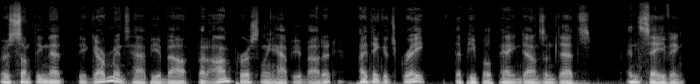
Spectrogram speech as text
or something that the government's happy about, but I'm personally happy about it. I think it's great that people are paying down some debts and saving.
